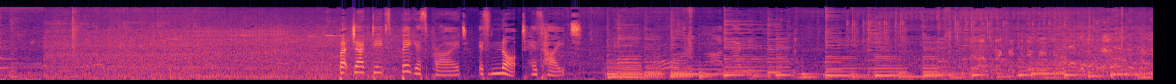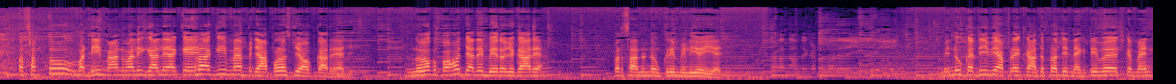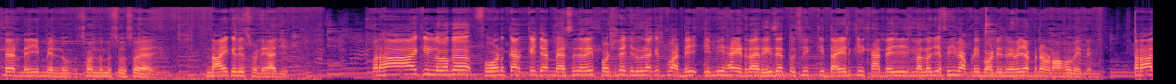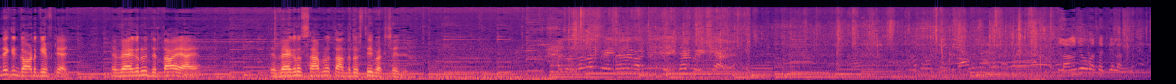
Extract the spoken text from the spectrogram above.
But Jagdeep's biggest pride is not his height. ਔਰ ਸਭ ਤੋਂ ਵੱਡੀ ਮਾਣ ਵਾਲੀ ਗੱਲ ਆ ਕਿ ਕਿ ਮੈਂ ਪੰਜਾਬ ਪੁਲਿਸ ਜੌਬ ਕਰ ਰਿਹਾ ਜੀ। ਲੋਕ ਬਹੁਤ ਜ਼ਿਆਦਾ ਬੇਰੋਜ਼ਗਾਰ ਆ, ਪਰ ਸਾਨੂੰ ਨੌਕਰੀ ਮਿਲੀ ਹੋਈ ਹੈ ਜੀ। ਮੈਨੂੰ ਕਦੀ ਵੀ ਆਪਣੇ ਕੱਦ ਪ੍ਰਤੀ 네ਗੇਟਿਵ ਕਮੈਂਟ ਨਹੀਂ ਮੈਨੂੰ ਸੁਣਨ ਨੂੰ ਮਹਿਸੂਸ ਹੋਇਆ ਜੀ। ਨਾ ਹੀ ਕਦੀ ਸੁਣਿਆ ਜੀ। ਪਰ ਹਾਂ ਕਿ ਲੋਕ ਫੋਨ ਕਰਕੇ ਜਾਂ ਮੈਸੇਜ ਰਾਹੀਂ ਪੁੱਛਦੇ ਜ਼ਰੂਰ ਆ ਕਿ ਤੁਹਾਡੀ ਇੰਨੀ ਹਾਈਟ ਦਾ ਰੀਜ਼ਨ ਤੁਸੀਂ ਕੀ ਡਾਈਟ ਕੀ ਖਾਂਦੇ ਜੀ? ਮਤਲਬ ਜੀ, ਅਸੀਂ ਵੀ ਆਪਣੀ ਬਾਡੀ ਨੂੰ ਇਹੋ ਜਿਹਾ ਬਣਾਉਣਾ ਹੋਵੇ ਤੇ। ਪਰ ਆਹ ਇੱਕ ਗੋਡ ਗਿਫਟ ਹੈ ਜੀ। ਤੇ ਵੈਗਰੂ ਦਿੱਤਾ ਹੋਇਆ ਹੈ ਤੇ ਵੈਗਰੂ ਸਾਹਿਬ ਨੂੰ ਤੰਦਰੁਸਤੀ ਬਖਸ਼ੇ ਜੀ। ਲੰਘ ਜਾਓ ਬਸ ਅੱਗੇ ਲੰਘ ਜਾਓ।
